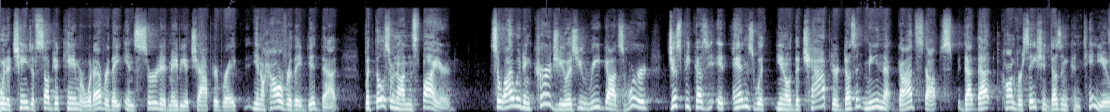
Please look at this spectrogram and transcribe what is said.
when a change of subject came or whatever, they inserted maybe a chapter break, you know, however they did that. But those are not inspired. So I would encourage you as you read God's word, just because it ends with, you know, the chapter doesn't mean that God stops, that that conversation doesn't continue.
